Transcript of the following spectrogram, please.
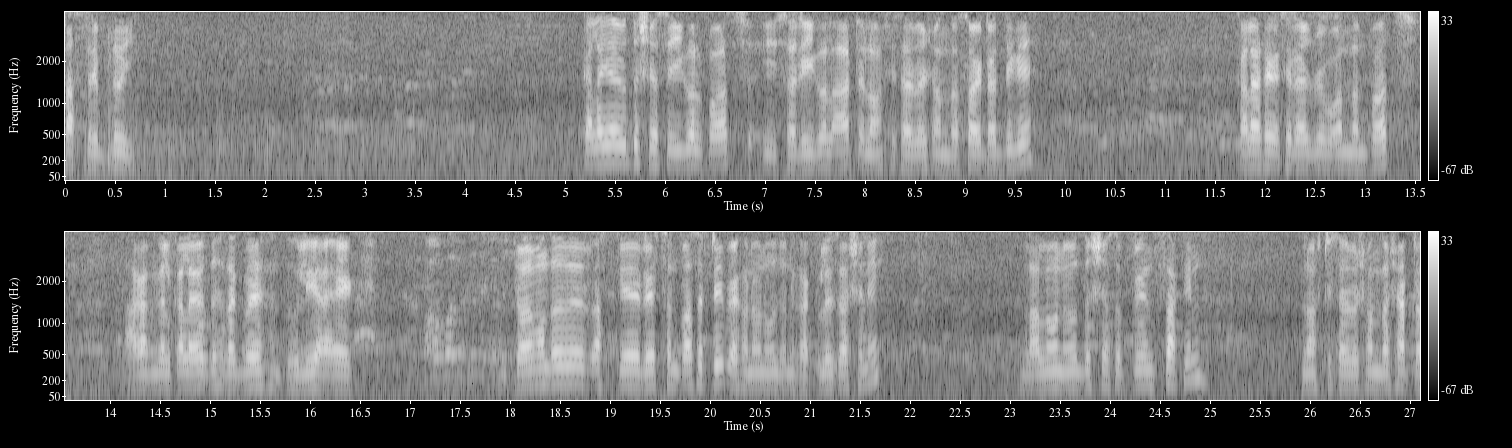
তাস্ত্রিপ দুই। কালাইয়ার উদ্দেশ্যে আছে ইগল পাঁচ সরি ইগল আট লঞ্চটি সার্ভে সন্ধ্যা ছয়টার দিকে। কালাইয়া থেকে সেটা আসবে বন্ধন পাঁচ আগামীকাল কালাইয়ার উদ্দেশ্যে থাকবে ধুলিয়া এক। চরমন্দারের আজকে রেস্টান পাসের ট্রিপ এখন অনুমোদন ঘাট প্লেস আসেনি। লালমোহনের উদ্দেশ্যে আছে প্রিন্স সাকিন। লঞ্চটি সার্ভে সন্ধ্যা সাতটা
